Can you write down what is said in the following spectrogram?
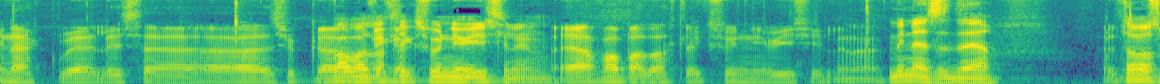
minek või oli see niisugune vabatahtlik sunniviisiline. jah, vabatahtlik sunniviisiline, mine sa tea. Samas-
